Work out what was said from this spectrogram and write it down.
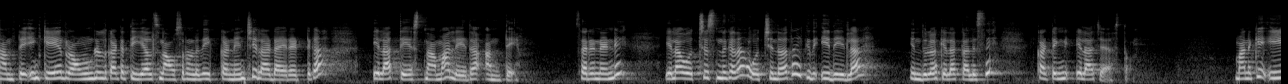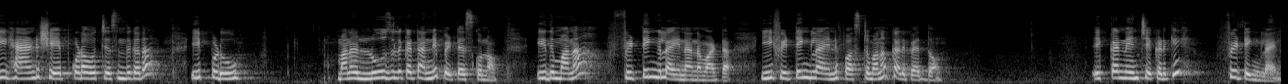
అంతే. ఇంకేం రౌండ్లు గట్ట తీయాల్సిన అవసరం లేదు. ఇక్కడి నుంచి ఇలా డైరెక్ట్గా ఇలా తీస్తున్నామా లేదా? అంతే. సరేనండి? ఇలా వచ్చేసింది కదా? వచ్చిన తర్వాత ఇది ఇది ఇలా ఇందులోకి ఇలా కలిసి కటింగ్ ఇలా చేస్తాం. మనకి ఈ హ్యాండ్ షేప్ కూడా వచ్చేసింది కదా? ఇప్పుడు మనం లూజులు కట్ అన్నీ పెట్టేసుకున్నాం. ఇది మన ఫిట్టింగ్ లైన్ అన్నమాట. ఈ ఫిట్టింగ్ లైన్ ఫస్ట్ మనం కలిపేద్దాం. ఇక్కడి నుంచి ఇక్కడికి ఫిట్టింగ్ లైన్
